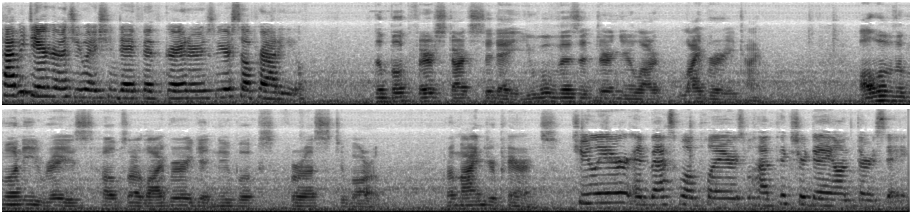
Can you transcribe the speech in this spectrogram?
Happy DARE graduation day, fifth graders. We are so proud of you. The book fair starts today. You will visit during your li- library time. All of the money raised helps our library get new books for us to borrow. Remind your parents. Cheerleader and basketball players will have picture day on Thursday.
